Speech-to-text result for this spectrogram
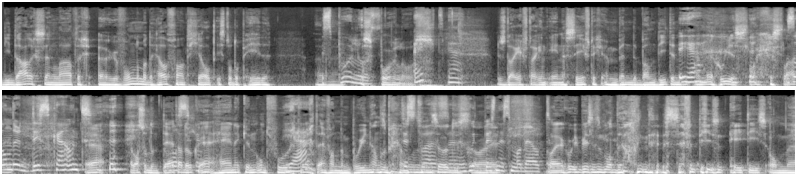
die daders zijn later gevonden, maar de helft van het geld is tot op heden eh, Spoorloos. spoorloos. Echt? Ja. Dus daar heeft daar in 71 een bende bandieten Ja. een, een goede slag geslagen. Zonder discount. Ja, dat was op de tijd dat ook hè. Heineken ontvoerd Ja. werd en van de Boeinans bij Dus ons het was en zo. een Dus, goed oh, ja. businessmodel toen. Oh, ja, een goed businessmodel in de 70s en 80s om, eh,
